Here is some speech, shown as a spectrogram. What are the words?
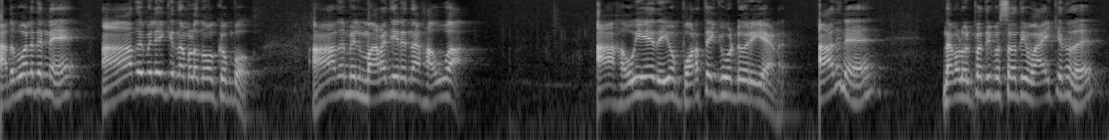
അതുപോലെ തന്നെ ആദമിലേക്ക് നമ്മൾ നോക്കുമ്പോൾ ആദമിൽ മറഞ്ഞിരുന്ന ഹൗവ ആ ഹൗയെ ദൈവം പുറത്തേക്ക് കൊണ്ടുവരികയാണ്. അതിന് നമ്മൾ ഉൽപ്പത്തി പുസ്തകത്തിൽ വായിക്കുന്നത്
